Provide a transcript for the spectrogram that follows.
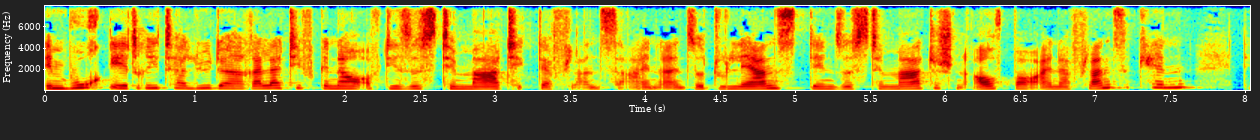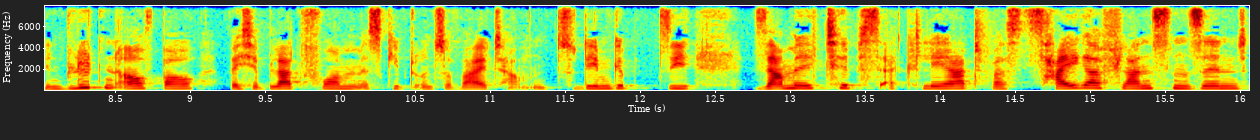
Im Buch geht Rita Lüder relativ genau auf die Systematik der Pflanze ein. Also du lernst den systematischen Aufbau einer Pflanze kennen, den Blütenaufbau, welche Blattformen es gibt und so weiter. Und zudem gibt sie Sammeltipps erklärt, was Zeigerpflanzen sind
